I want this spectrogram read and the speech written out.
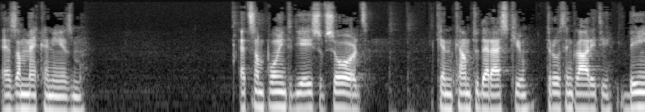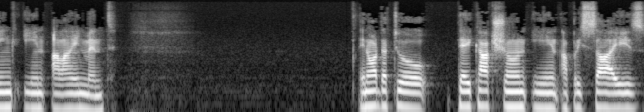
as a mechanism at some point the Ace of Swords can come to the rescue. Truth and clarity, being in alignment. In order to take action in a precise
